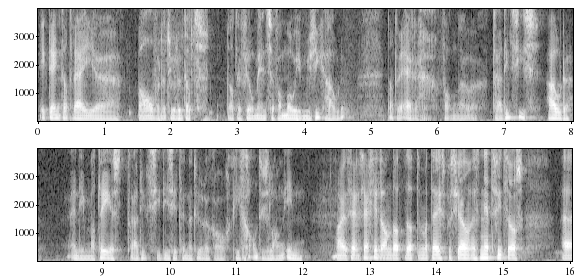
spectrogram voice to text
Ik denk dat wij, eh, behalve natuurlijk dat, dat er veel mensen van mooie muziek houden, dat we erg van eh, tradities houden. En die Matthäus-traditie, die zit er natuurlijk al gigantisch lang in. Maar zeg, zeg je dan dat, dat de Matthäus Passion is net zoiets als... eh,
